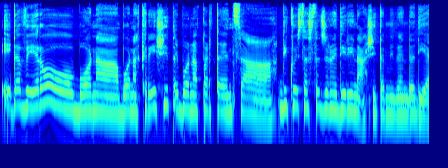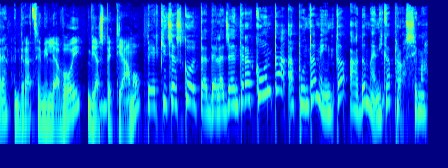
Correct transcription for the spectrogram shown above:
e davvero buona, buona crescita e buona partenza di questa stagione di rinascita, mi viene da dire. Grazie mille a voi, vi aspettiamo. Per chi ci ascolta della gente racconta, appuntamento a domenica prossima.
